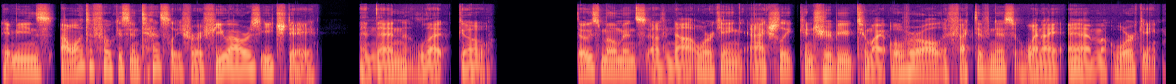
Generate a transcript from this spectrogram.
It means I want to focus intensely for a few hours each day and then let go. Those moments of not working actually contribute to my overall effectiveness when I am working.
